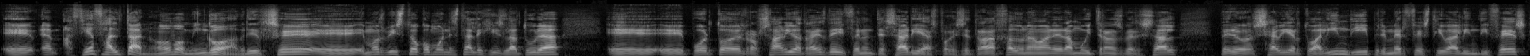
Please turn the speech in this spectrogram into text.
Eh, em, hacía falta, ¿no, Domingo, abrirse? Eh, hemos visto cómo en esta legislatura Puerto del Rosario, a través de diferentes áreas, porque se trabaja de una manera muy transversal, pero se ha abierto al Indie, primer festival Indie Fest,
